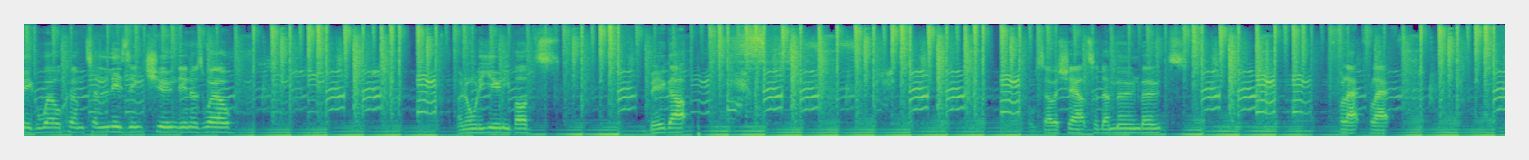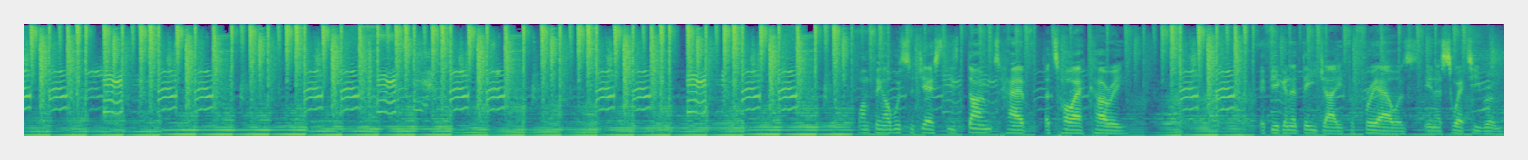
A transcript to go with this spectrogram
Big welcome to Lizzie tuned in as well. And all the Unibods, big up. Also a shout to the Moon Boots. Flat, flat. Thing I would suggest is don't have a Thai curry if you're going to DJ for three hours in a sweaty room.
